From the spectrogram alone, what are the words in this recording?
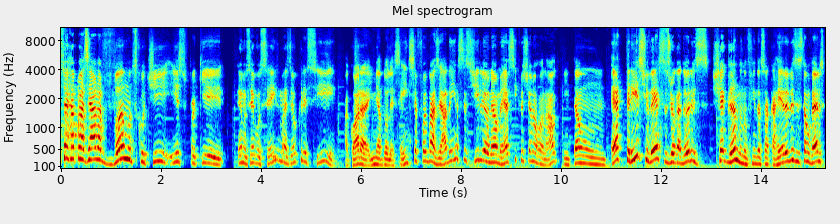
Isso aí, rapaziada, vamos discutir isso porque eu não sei vocês, mas eu cresci agora em minha adolescência foi baseada em assistir Lionel Messi e Cristiano Ronaldo. Então é triste ver esses jogadores chegando no fim da sua carreira. Eles estão velhos.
